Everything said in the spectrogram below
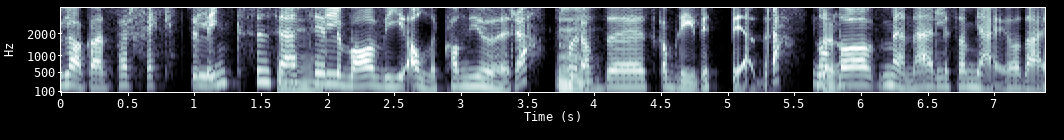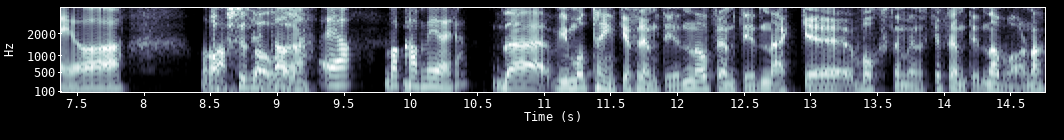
laga en perfekt link, syns Mm. jeg, til hva vi alle kan gjøre for at det skal bli litt bedre. Nå, Ja. Da mener jeg liksom jeg og deg og, og Absolutt absolutt, alle. alle. Ja, hva kan vi gjøre? Er, vi må tenke fremtiden, og fremtiden er ikke voksne mennesker, fremtiden er barna.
